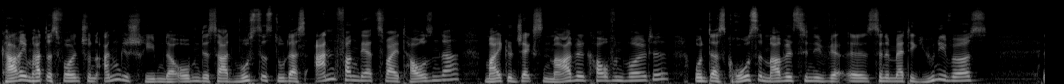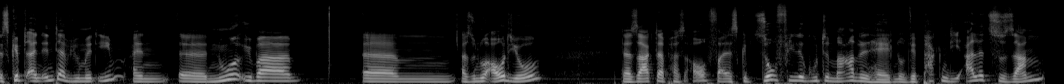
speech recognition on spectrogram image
Karim hat es vorhin schon angeschrieben da oben. Deshalb wusstest du, dass Anfang der 2000er Michael Jackson Marvel kaufen wollte und das große Marvel Cine äh, Cinematic Universe. Es gibt ein Interview mit ihm, ein äh, nur über, ähm, also nur Audio, da sagt er, pass auf, weil es gibt so viele gute Marvel-Helden und wir packen die alle zusammen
